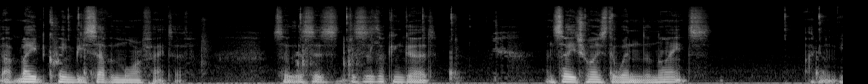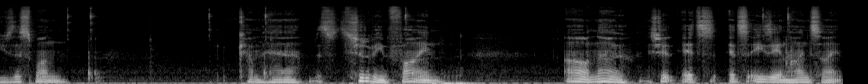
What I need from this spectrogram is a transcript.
I've made queen b7 more effective. So this is this is looking good. And so he tries to win the knight. I can use this one. Come here. This should have been fine. Oh no, it should. It's it's easy in hindsight.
